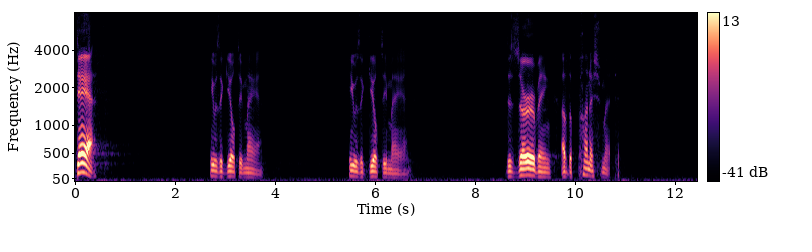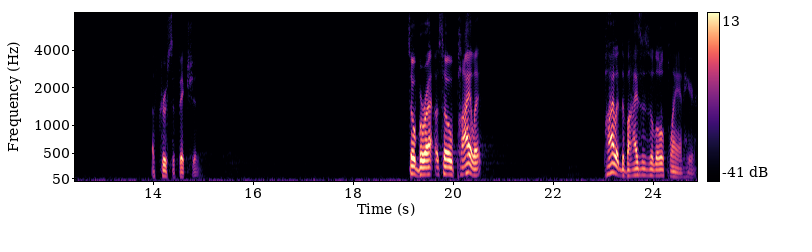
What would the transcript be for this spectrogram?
death. He was a guilty man. He was a guilty man deserving of the punishment of crucifixion. So, so Pilate, Pilate devises a little plan here.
